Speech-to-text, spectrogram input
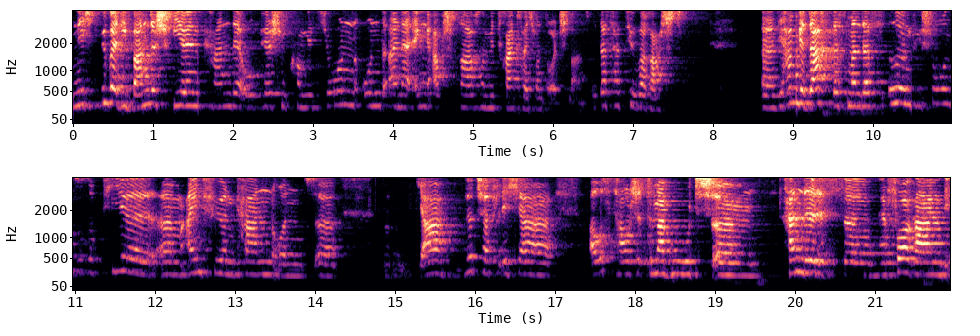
nicht über die Bande spielen kann der Europäischen Kommission und einer engen Absprache mit Frankreich und Deutschland. Und das hat sie überrascht. Äh, sie haben gedacht, dass man das irgendwie schon so subtil ähm, einführen kann und äh, ja, wirtschaftlicher Austausch ist immer gut, ähm, Handel ist äh, hervorragend,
